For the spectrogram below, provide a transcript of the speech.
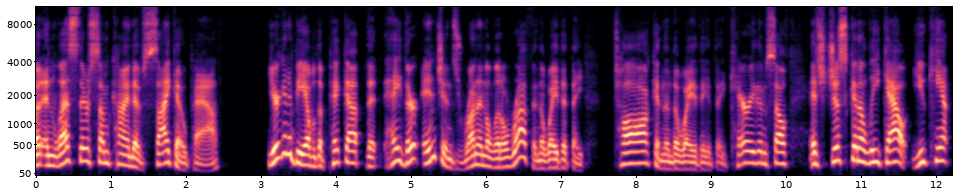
but unless there's some kind of psychopath, you're going to be able to pick up that, hey, their engine's running a little rough in the way that they talk and then the way they, they carry themselves. It's just going to leak out. You can't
